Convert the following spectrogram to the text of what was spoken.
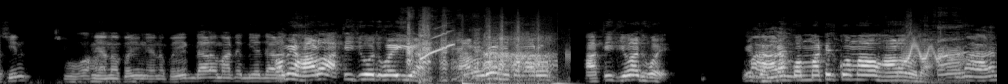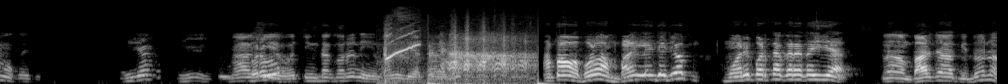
હશે ને. નાનો ભાઈ નાનો ભાઈ. એક દાડા માટે બે દાડા. અમે હાળો હાથી જેવો જ હોય યાર. હાળો છે ને તમારો. હાથી જેવા જ હોય. એ ઘરના કોમ માટે જ કોમ આવો હાળો બધા. એમાં મોકલી દીધું. બરોબર. ચિંતા કરો છીએ. હા પાવો ભળો સંભાળી લઈ જજો. મોરે પડતા કરે તો યાર. ના જવા કીધો ને.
